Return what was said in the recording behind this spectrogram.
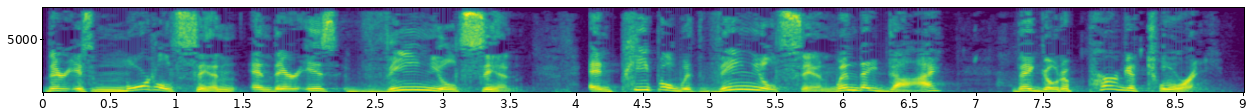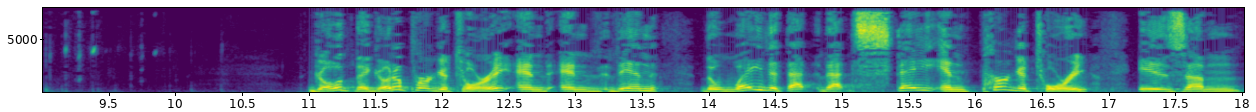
There is mortal sin and there is venial sin. And people with venial sin, when they die, they go to purgatory. Go, they go to purgatory and, and then the way that that, that stay in purgatory is, um,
